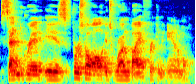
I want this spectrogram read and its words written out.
SendGrid is, first of all, it's run by a freaking animal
